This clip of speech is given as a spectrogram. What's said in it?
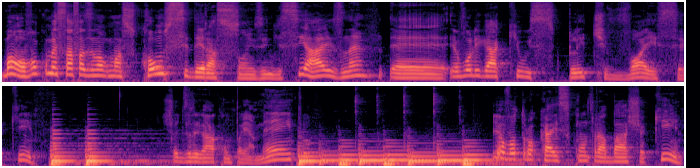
Bom, eu vou começar fazendo algumas considerações iniciais, né? É, eu vou ligar aqui o Split Voice aqui. Deixa eu desligar o acompanhamento. Eu vou trocar esse contrabaixo aqui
